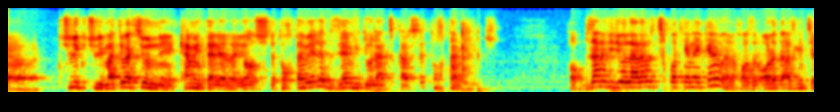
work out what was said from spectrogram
e, kuchli kuchli motivatsionniy kommentariyalar yozishda to'xtamanglar. Biz ham videolarni chiqarishda to'xtamaylik ho'p bizani videolarimiz chiqayotgan ekan, mana hozir orada ozgincha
